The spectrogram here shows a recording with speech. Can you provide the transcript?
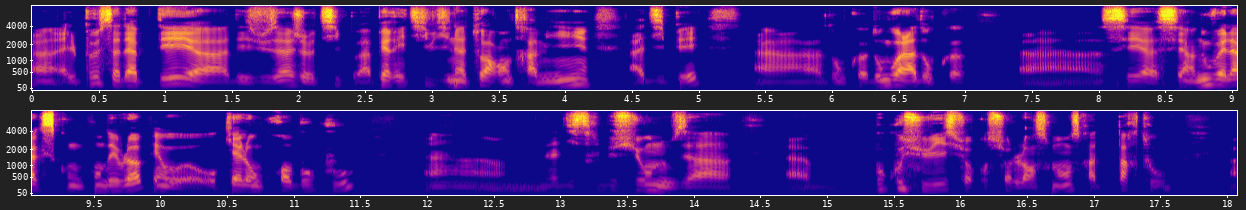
elle peut s'adapter à des usages type apéritif dînatoire entre amis, à dipé. donc, donc voilà, donc c'est un nouvel axe qu'on développe et auquel on croit beaucoup. la distribution nous a beaucoup suivi sur, sur le lancement, on sera partout. Euh,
